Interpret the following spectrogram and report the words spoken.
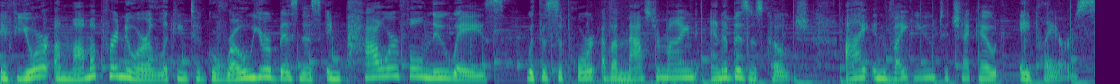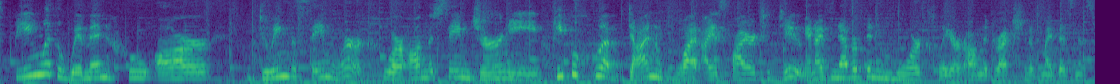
If you're a mamapreneur looking to grow your business in powerful new ways with the support of a mastermind and a business coach, I invite you to check out A Players. Being with women who are doing the same work, who are on the same journey, people who have done what I aspire to do. And I've never been more clear on the direction of my business.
